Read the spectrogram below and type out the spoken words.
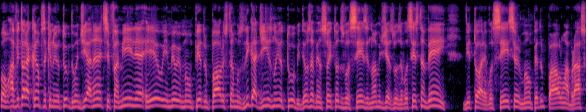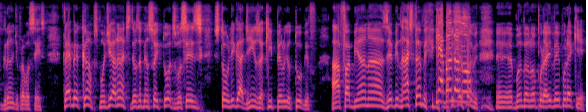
Bom, a Vitória Campos aqui no YouTube, do Bom Dia Arantes e família. Eu e meu irmão Pedro Paulo estamos ligadinhos no YouTube. Deus abençoe todos vocês, em nome de Jesus. A vocês também, Vitória. Você e seu irmão Pedro Paulo, um abraço grande para vocês. Kleber Campos, bom dia Arantes. Deus abençoe todos vocês. Estou ligadinhos aqui pelo YouTube. A Fabiana Zerbinati também. Me abandonou. É, abandonou por aí, veio por aqui.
